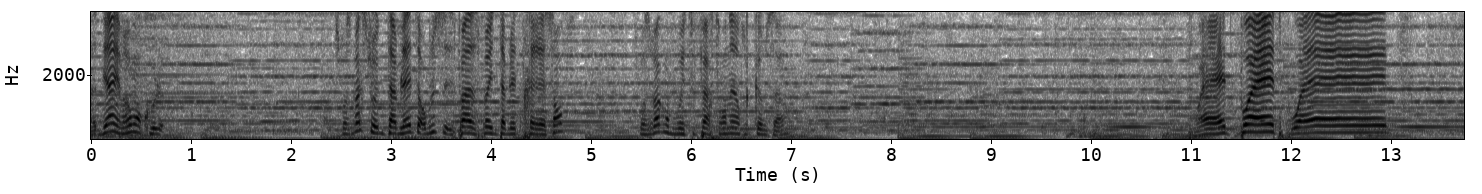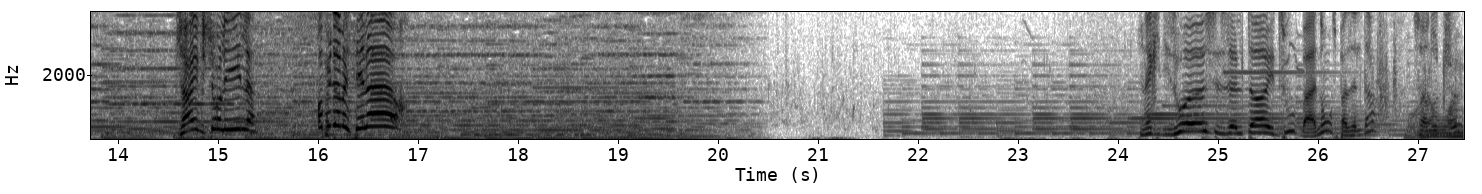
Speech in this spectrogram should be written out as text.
La DA est vraiment cool. Je pense pas que sur une tablette, en plus, c'est pas, pas une tablette très récente. Je pense pas qu'on pouvait tout faire tourner un truc comme ça. Poète, poète, poète. J'arrive sur l'île. Oh putain, mais c'est l'heure Il y en a qui disent ouais c'est Zelda et tout. Bah non c'est pas Zelda, c'est un autre jeu.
